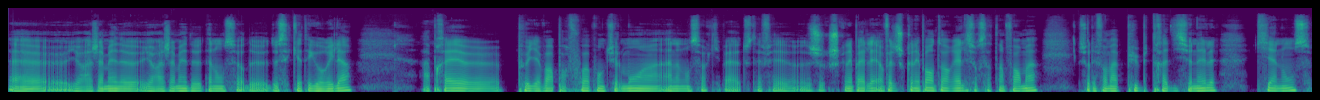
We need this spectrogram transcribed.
il y aura jamais de, il y aura jamais d'annonceurs de, de, ces catégories-là. Après, euh, peut y avoir parfois ponctuellement un, annonceur qui va tout à fait. Euh, je, je connais pas. En fait, je connais pas en temps réel sur certains formats, sur les formats pub traditionnels, qui annoncent.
